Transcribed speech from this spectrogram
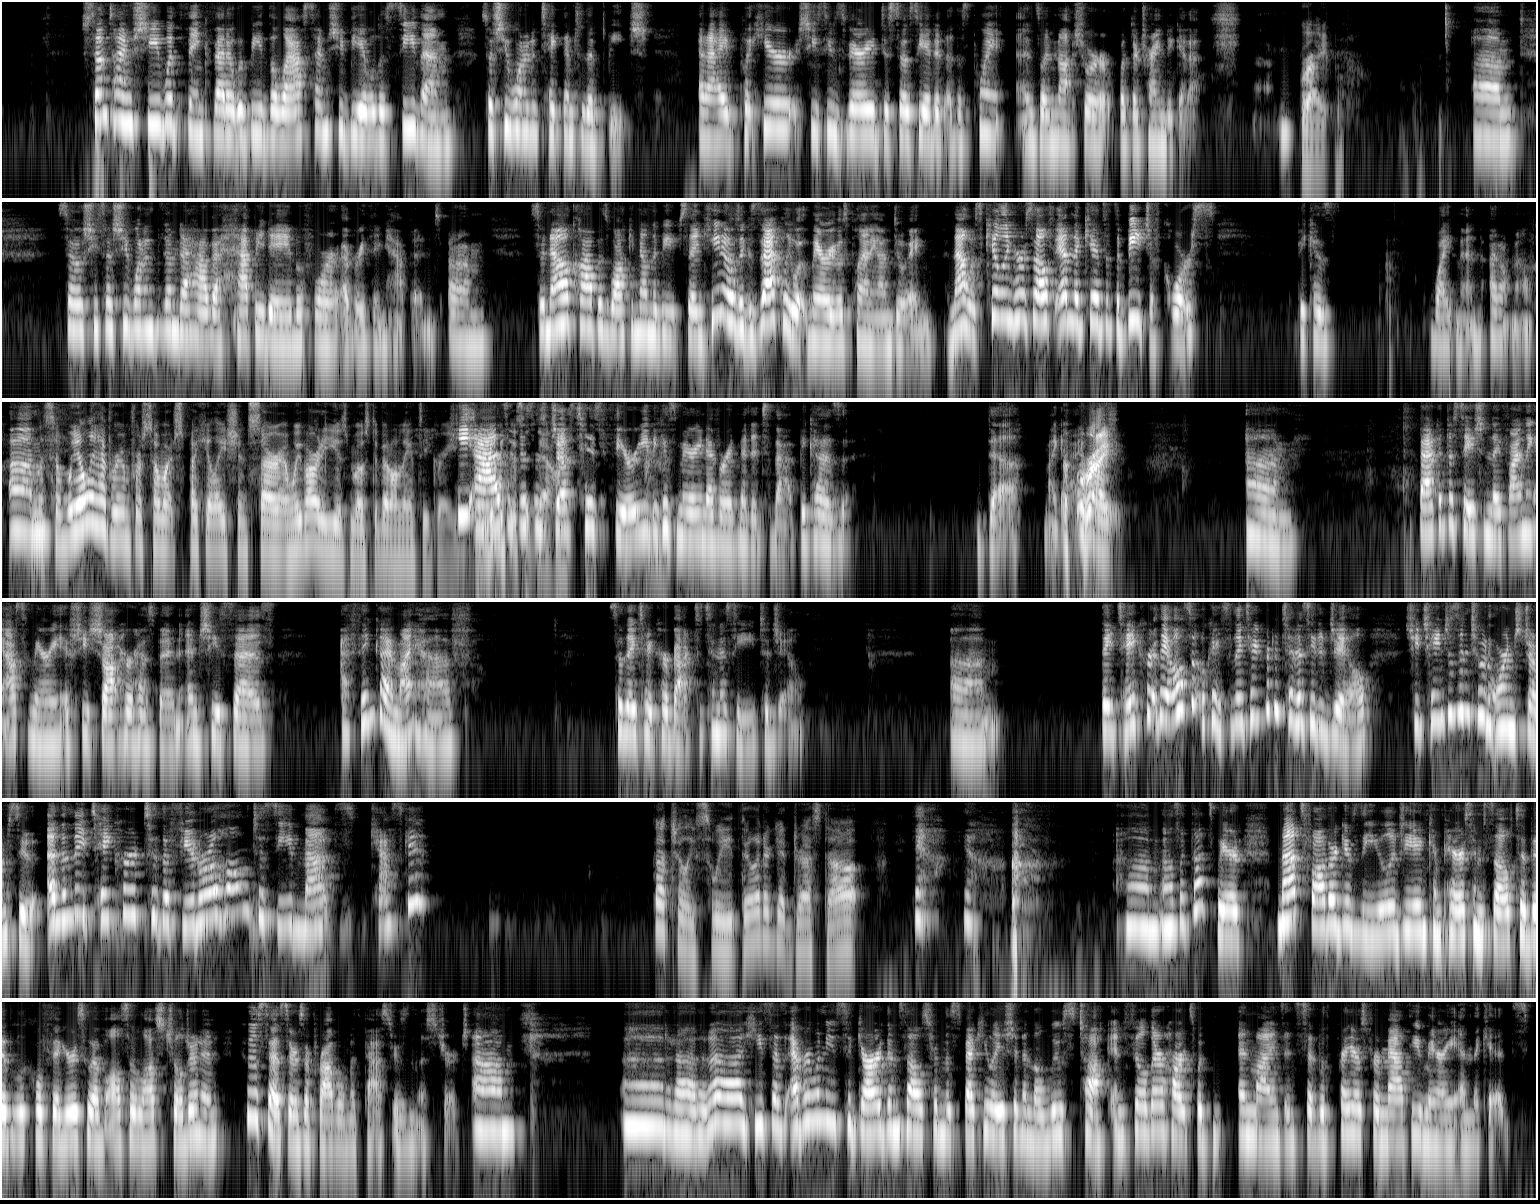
sometimes she would think that it would be the last time she'd be able to see them, so she wanted to take them to the beach. And I put here she seems very dissociated at this point, and so I'm not sure what they're trying to get at. Um, Right. um, so she says she wanted them to have a happy day before everything happened. Um, so now a cop is walking down the beach saying he knows exactly what Mary was planning on doing, and that was killing herself and the kids at the beach, of course, because white men. I don't know. Um, Listen, we only have room for so much speculation, sir, and we've already used most of it on Nancy Grace. he so adds that this is down. just his theory because Mary never admitted to that. Because, duh, my guy. right. Um, back at the station, they finally ask Mary if she shot her husband, and she says, I think I might have. So they take her back to Tennessee to jail. Um, they take her, they also, okay, so they take her to Tennessee to jail. She changes into an orange jumpsuit, and then they take her to the funeral home to see Matt's casket. That's really sweet. They let her get dressed up. Yeah, Um, I was like, that's weird. Matt's father gives the eulogy and compares himself to biblical figures who have also lost children. And who says there's a problem with pastors in this church? Um, uh, da, da, da. He says everyone needs to guard themselves from the speculation and the loose talk and fill their hearts with and minds instead with prayers for Matthew, Mary, and the kids.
